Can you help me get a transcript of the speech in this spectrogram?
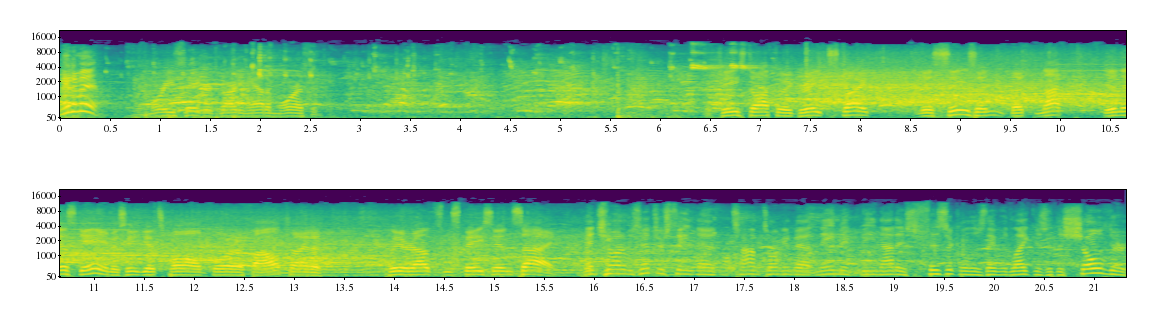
man Maurice Ager guarding Adam Morrison. Batista off to a great start this season, but not in this game as he gets called for a foul, trying to clear out some space inside. And Sean, it was interesting that Tom talking about Naymick being not as physical as they would like because of the shoulder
